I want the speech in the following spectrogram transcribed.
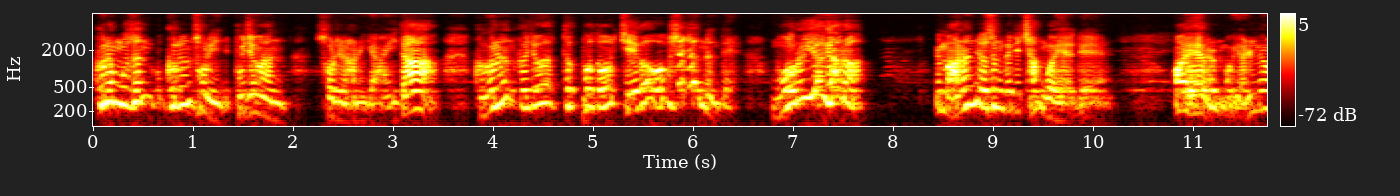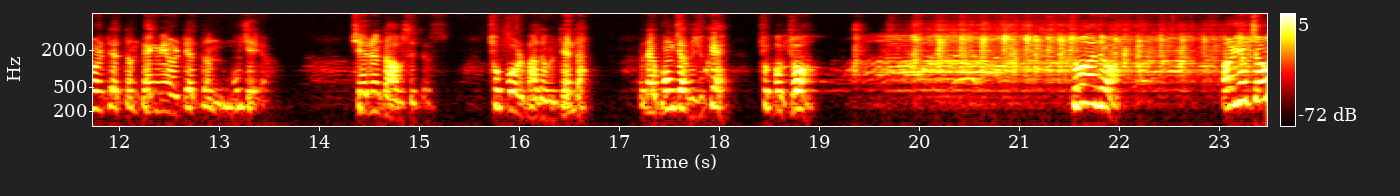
그런 무슨 그런 소리 부정한 소리를 하는 게 아니다. 그거는 그저 덮어도 죄가 없어졌는데 뭐를 이야기하나? 많은 여성들이 참고해야 돼. 아, 애를 뭐 10명을 뗐든 100명을 뗐든 무죄야. 죄는 다 없어졌어. 축복을 받으면 된다. 내가 공짜로 줄게. 축복 줘. 좋아 안 좋아? 알겠죠?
